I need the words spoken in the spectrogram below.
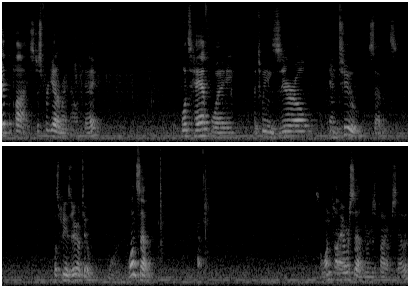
Forget the pis, just forget them right now, okay? What's halfway between zero and two sevenths? What's between zero and two? One. One seventh. So one pi over seven, or just pi over seven.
